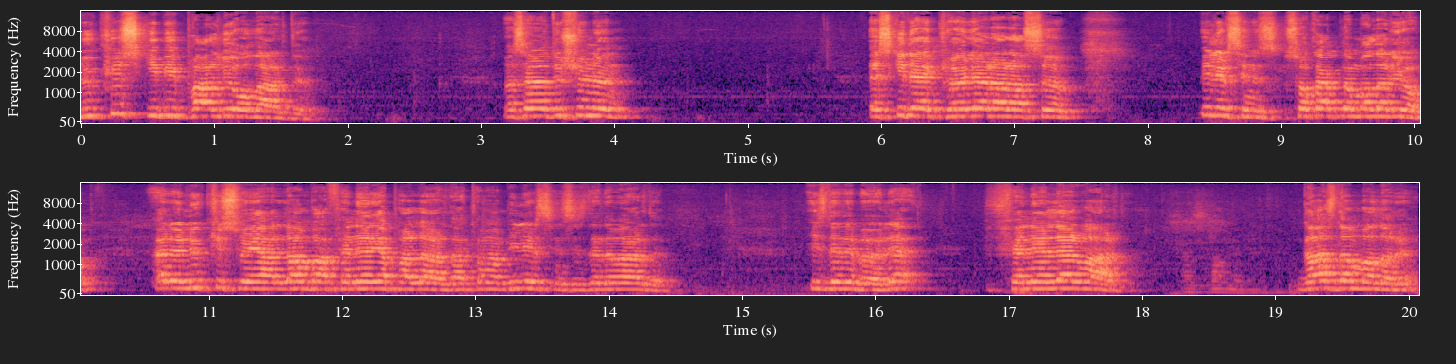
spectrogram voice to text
lüküs gibi parlıyorlardı. Mesela düşünün eskide köyler arası bilirsiniz sokak lambaları yok. Öyle lüküs veya lamba fener yaparlardı. Tamam bilirsiniz sizde de vardı. Bizde de böyle fenerler vardı. Gaz lambaları.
